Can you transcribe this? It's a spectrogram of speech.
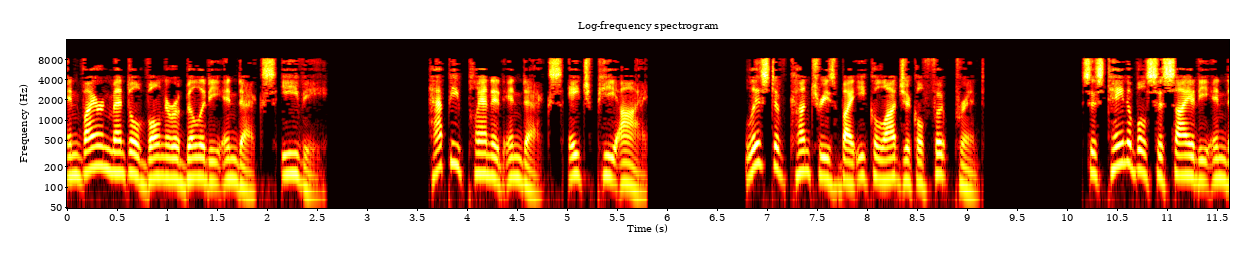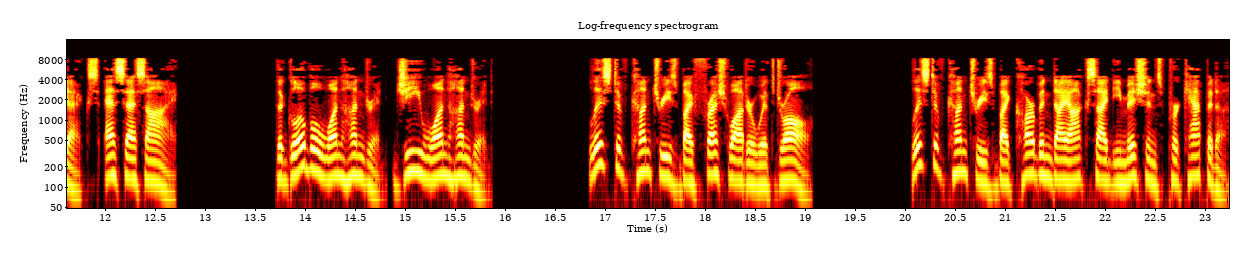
Environmental Vulnerability Index EVI Happy Planet Index HPI List of countries by ecological footprint. Sustainable Society Index SSI The Global 100 G100 List of countries by freshwater withdrawal. List of countries by carbon dioxide emissions per capita.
